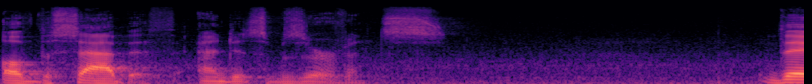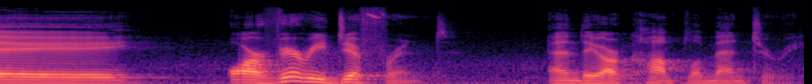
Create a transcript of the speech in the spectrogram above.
of the Sabbath and its observance. They are very different and they are complementary.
